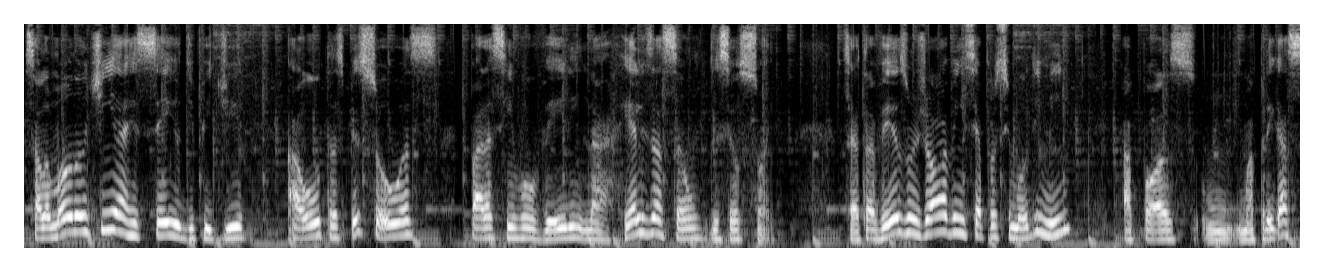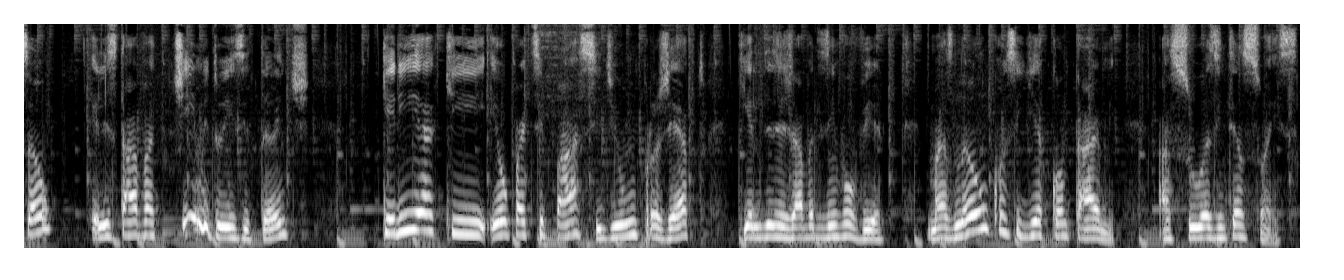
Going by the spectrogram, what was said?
Salomão não tinha receio de pedir a outras pessoas para se envolverem na realização de seu sonho. Certa vez, um jovem se aproximou de mim após um, uma pregação. Ele estava tímido e hesitante. Queria que eu participasse de um projeto que ele desejava desenvolver, mas não conseguia contar-me as suas intenções.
